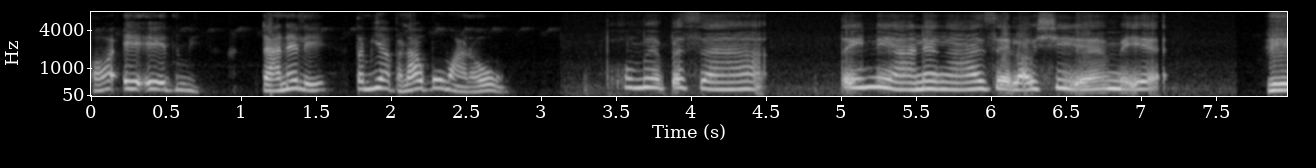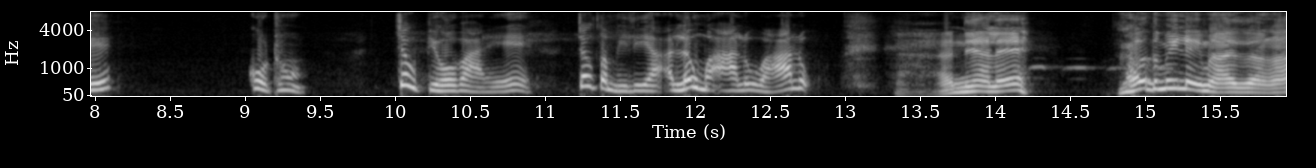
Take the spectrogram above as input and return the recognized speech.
အော်အေးအေးသမီးဒါနဲ့လေသမီးကဘလောက်ပို့မှာတော့ပုံမဲ့ပတ်စံကသိန်း250လောက်ရှိရဲ့မေရဲ့ဟေးကိုထွန်းကျုပ်ပြောပါတယ်ကျုပ်သမီးလေးကအလုံးမအားလို့ပါလို့ဟာနင်ကလေငါတို့သမီးလိမ့်ပါလေဆိုတာငါ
